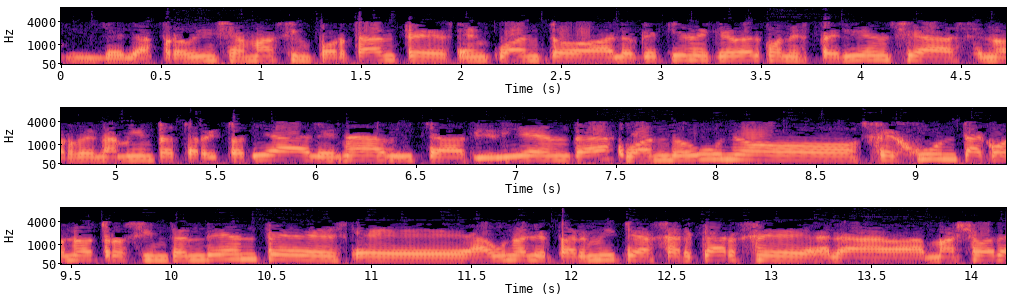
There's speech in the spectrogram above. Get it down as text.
de las provincias más importantes en cuanto a lo que tiene que ver con experiencias en ordenamiento territorial, en hábitat, vivienda. Cuando uno se junta con otros intendentes, eh, a uno le permite acercarse a la mayor,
